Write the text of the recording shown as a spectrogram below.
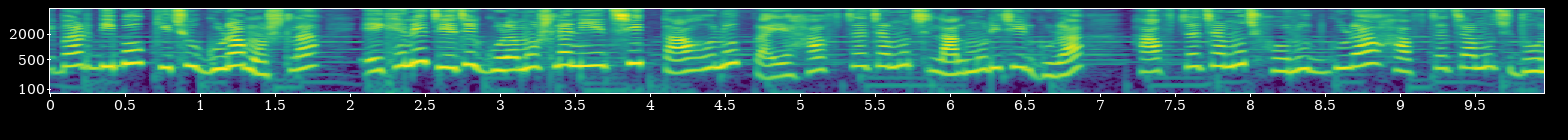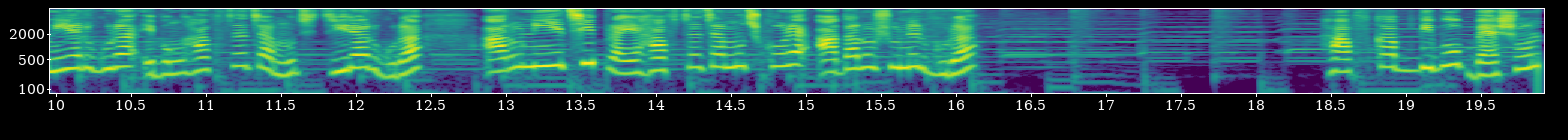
এবার দিব কিছু গুঁড়া মশলা। এখানে যে যে গুঁড়া মশলা নিয়েছি তা হলো প্রায় হাফ চা চামচ লাল মরিচের গুঁড়া হাফ চা চামচ হলুদ গুঁড়া, হাফ চা চামচ ধনিয়ার গুঁড়া এবং হাফ চা চামচ জিরার গুঁড়া। আরও নিয়েছি প্রায় হাফ চা চামচ করে আদা রসুনের গুঁড়া। হাফ কাপ দিব বেসন।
